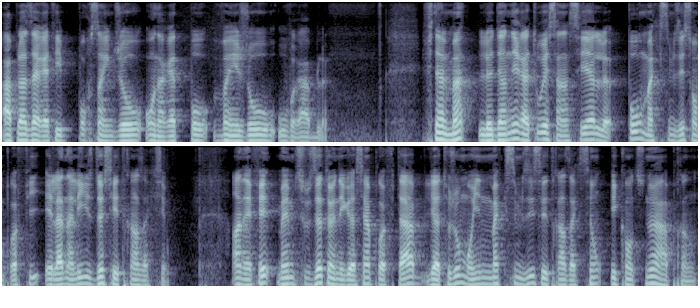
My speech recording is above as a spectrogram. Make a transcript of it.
à place d'arrêter pour 5 jours, on arrête pour 20 jours ouvrables. Finalement, le dernier atout essentiel pour maximiser son profit est l'analyse de ses transactions. En effet, même si vous êtes un négociant profitable, il y a toujours moyen de maximiser ses transactions et continuer à apprendre.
